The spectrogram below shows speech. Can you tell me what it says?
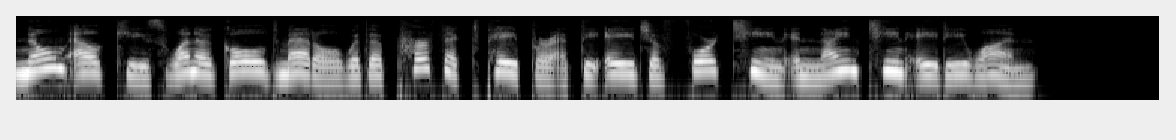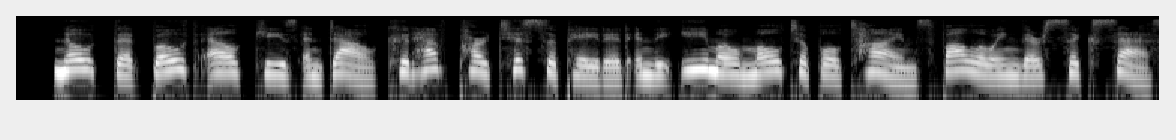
Noam Elkies won a gold medal with a perfect paper at the age of 14 in 1981. Note that both Elkies and Tao could have participated in the IMO multiple times following their success,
